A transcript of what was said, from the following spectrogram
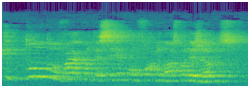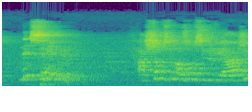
e tudo vai acontecer conforme nós planejamos. Nem sempre. Achamos que nós vamos seguir viagem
